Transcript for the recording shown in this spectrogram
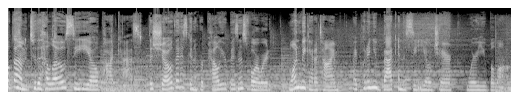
Welcome to the Hello CEO podcast, the show that is going to propel your business forward one week at a time by putting you back in the CEO chair where you belong.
